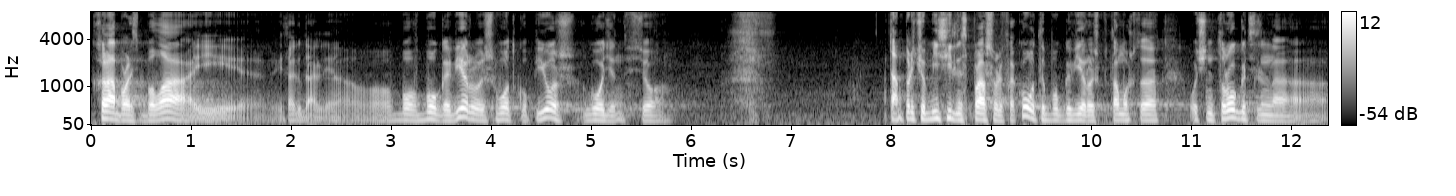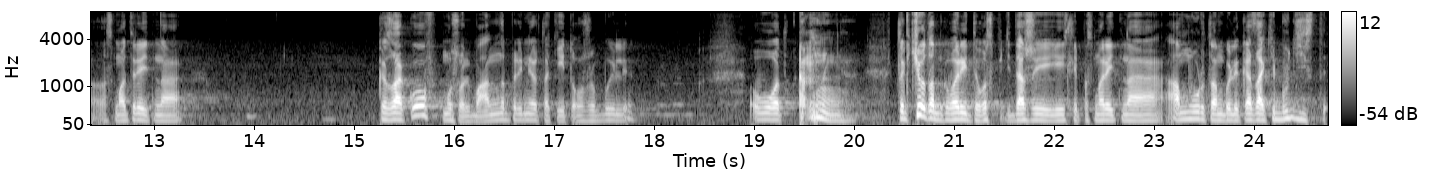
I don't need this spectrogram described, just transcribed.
храбрость была и, и так далее. В Бога веруешь, водку пьешь, годен, все, там причем не сильно спрашивали, в какого ты Бога веруешь, потому что очень трогательно э, смотреть на казаков, мусульман, например, такие тоже были. Вот. Так что там говорить-то, господи, даже если посмотреть на Амур, там были казаки-буддисты.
